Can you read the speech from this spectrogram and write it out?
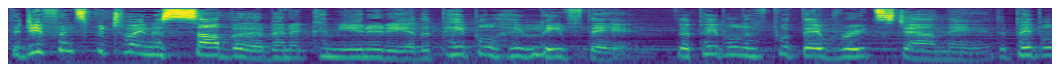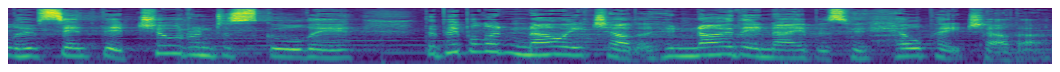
The difference between a suburb and a community are the people who live there, the people who've put their roots down there, the people who've sent their children to school there, the people who know each other, who know their neighbours, who help each other.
